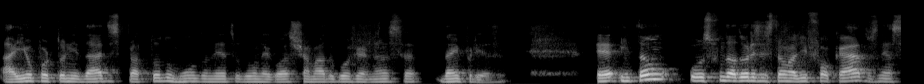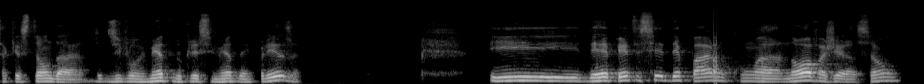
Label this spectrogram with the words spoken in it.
aí oportunidades para todo mundo dentro de um negócio chamado governança da empresa. É, então, os fundadores estão ali focados nessa questão da, do desenvolvimento, do crescimento da empresa, e de repente se deparam com a nova geração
